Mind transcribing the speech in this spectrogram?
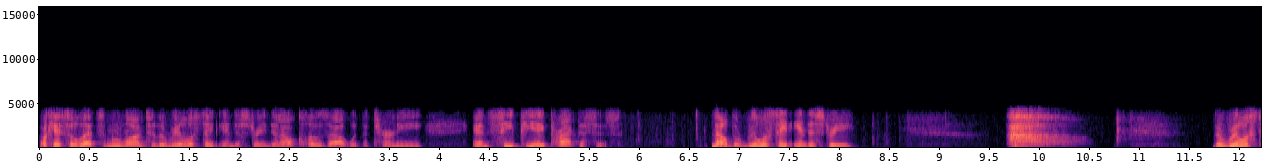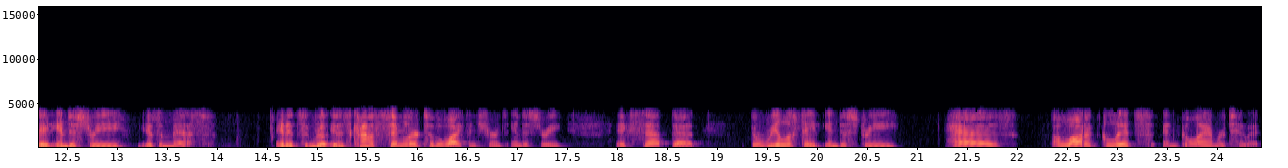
Okay, so let's move on to the real estate industry. Then I'll close out with attorney and CPA practices. Now, the real estate industry, the real estate industry is a mess, and it's it's kind of similar to the life insurance industry, except that the real estate industry has a lot of glitz and glamour to it.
